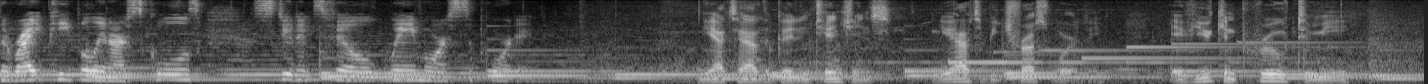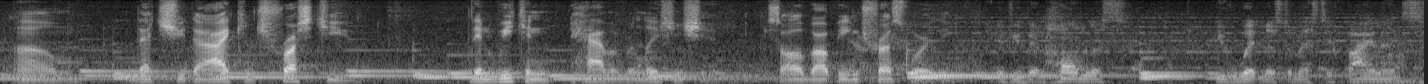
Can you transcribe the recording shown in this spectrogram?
the right people in our schools, students feel way more supported. You have to have the good intentions. You have to be trustworthy. If you can prove to me um, that you that I can trust you, then we can have a relationship. It's all about being trustworthy. If you've been homeless, you've witnessed domestic violence,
